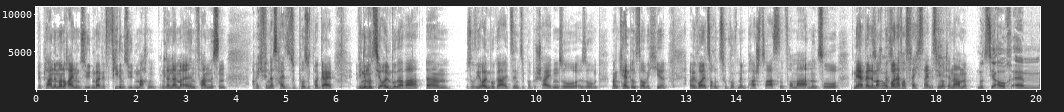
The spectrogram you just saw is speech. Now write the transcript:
Wir planen immer noch einen im Süden, weil wir viel im Süden machen und dann einmal hinfahren müssen. Aber ich finde das halt super, super geil. Wir nehmen uns die Oldenburger wahr, ähm, so wie Oldenburger halt sind, super bescheiden. So, so, man kennt uns, glaube ich, hier. Aber wir wollen jetzt auch in Zukunft mit ein paar Straßenformaten und so mehr Welle so machen. Wir wollen einfach frech sein, deswegen auch der Name. Nutzt ihr auch, ähm,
